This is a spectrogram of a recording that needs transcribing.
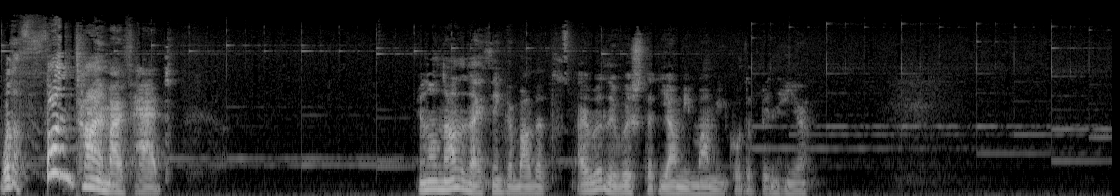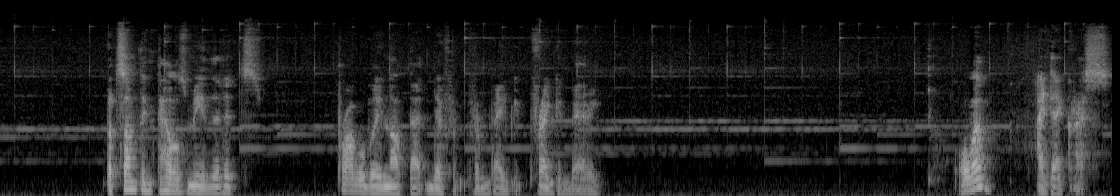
what a fun time I've had. You know, now that I think about it, I really wish that Yummy Mommy could have been here. But something tells me that it's probably not that different from Frank- Frankenberry. Oh well, I digress.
